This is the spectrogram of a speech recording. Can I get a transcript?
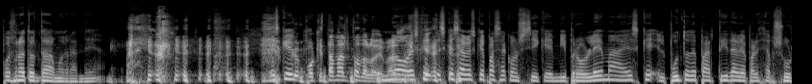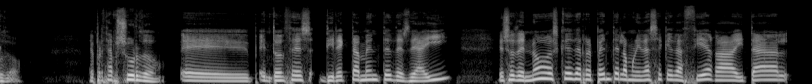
Pues una tontada muy grande. es que, Porque está mal todo lo demás. no, es que, es que sabes qué pasa con sí, que mi problema es que el punto de partida me parece absurdo. Me parece absurdo. Eh, entonces, directamente desde ahí, eso de no, es que de repente la humanidad se queda ciega y tal,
